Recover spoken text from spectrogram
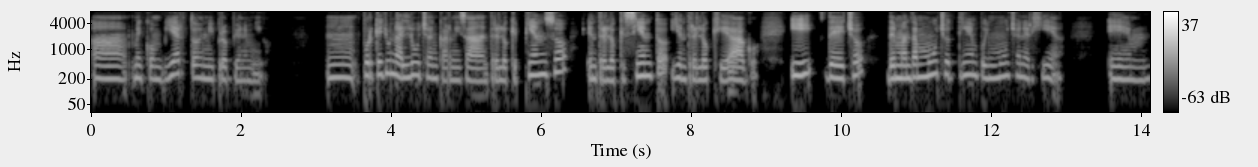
Ah, me convierto en mi propio enemigo. Mm, porque hay una lucha encarnizada entre lo que pienso, entre lo que siento y entre lo que hago. Y de hecho demanda mucho tiempo y mucha energía, em,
